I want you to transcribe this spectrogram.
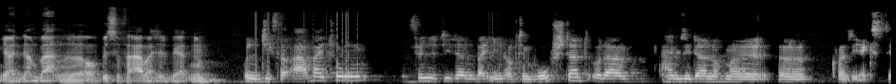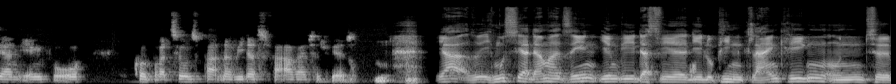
ja, dann warten sie darauf, bis sie verarbeitet werden. Ne? Und die Verarbeitung findet die dann bei Ihnen auf dem Hof statt oder haben Sie da nochmal äh, quasi extern irgendwo Kooperationspartner, wie das verarbeitet wird? Ja, also ich musste ja damals sehen, irgendwie, dass wir die Lupinen klein kriegen und äh,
